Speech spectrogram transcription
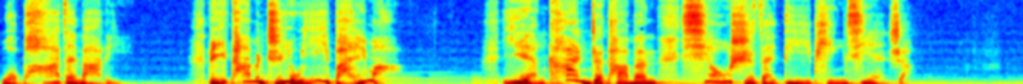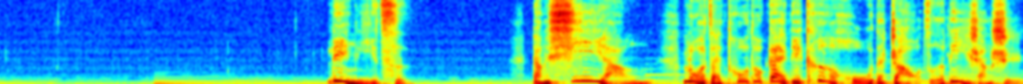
我趴在那里，离它们只有一百码，眼看着它们消失在地平线上。另一次，当夕阳落在托托盖蒂克湖的沼泽地上时，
